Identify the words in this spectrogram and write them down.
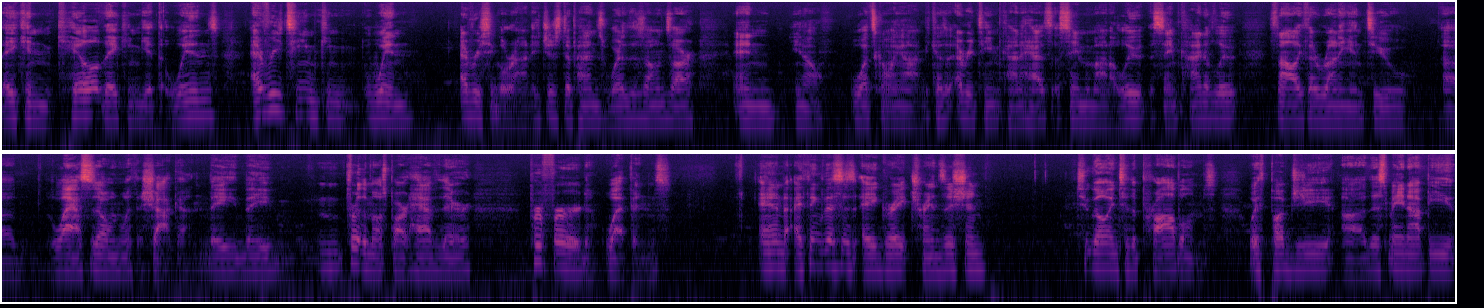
They can kill, they can get the wins. Every team can win every single round. It just depends where the zones are and you know what's going on because every team kind of has the same amount of loot, the same kind of loot. It's not like they're running into a last zone with a shotgun. They they for the most part have their preferred weapons. And I think this is a great transition to go into the problems with PUBG. Uh, this may not be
